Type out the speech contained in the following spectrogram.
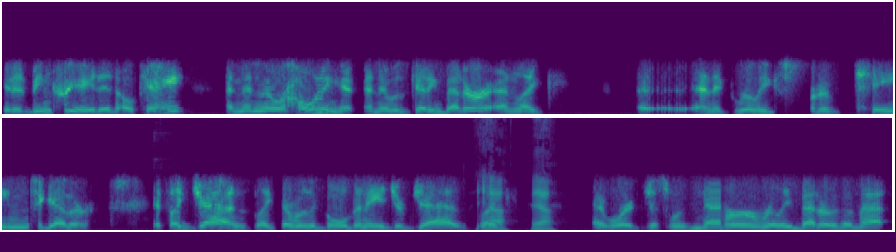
it had been created, okay, and then they were honing it, and it was getting better, and like, and it really sort of came together. It's like jazz. Like there was a golden age of jazz. Like yeah. uh, where it just was never really better than that.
